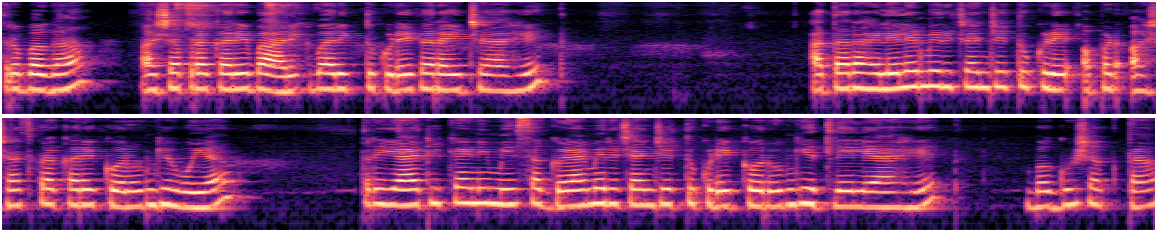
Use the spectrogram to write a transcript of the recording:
तर बघा अशा प्रकारे बारीक बारीक तुकडे करायचे आहेत. आता राहिलेल्या मिरच्यांचे तुकडे आपण अशाच प्रकारे करून घेऊया. तर या ठिकाणी मी सगळ्या मिरच्यांचे तुकडे करून घेतलेले आहेत. बघू शकता.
